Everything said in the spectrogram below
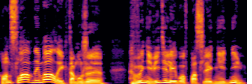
Он славный малый, к тому же вы не видели его в последние дни.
